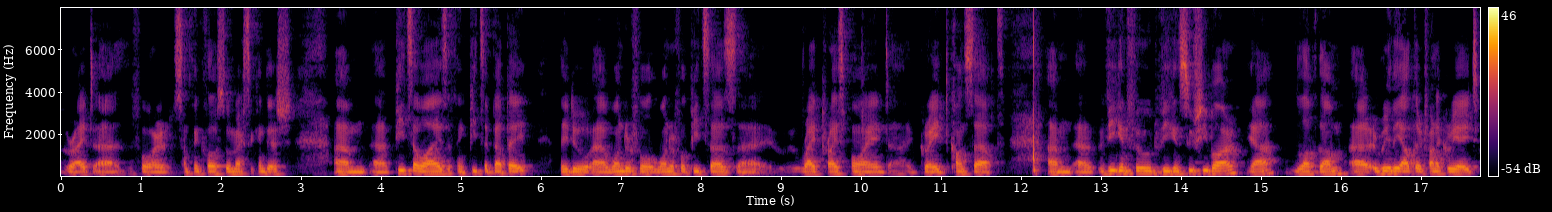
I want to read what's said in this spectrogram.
right, uh, for something close to a Mexican dish. Um, uh, pizza wise, I think Pizza Beppe. They do uh, wonderful, wonderful pizzas. Uh, right price point, great concept. Um, vegan food, vegan sushi bar. Yeah, love them. really out there trying to create.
